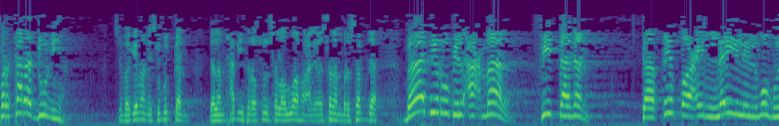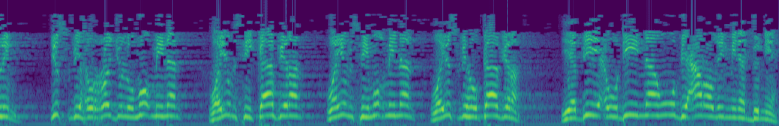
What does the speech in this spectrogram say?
perkara dunia. Sebagaimana disebutkan dalam hadis Rasul sallallahu alaihi wasallam bersabda, "Badiru bil a'mal fitanan ka qita'il lailil muzlim." yusbihu ar-rajulu mu'minan wa yumsi kafiran wa yumsi mu'minan wa yusbihu kafiran. Yabi'u dinahu bi'aradin minad dunya.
